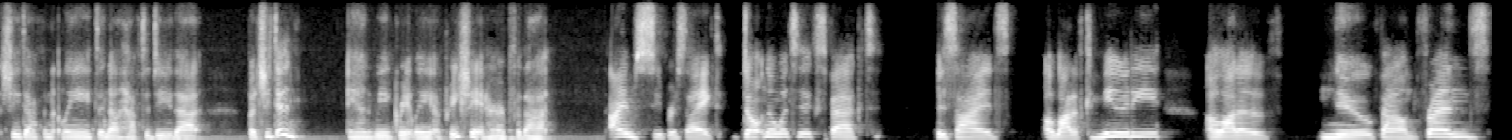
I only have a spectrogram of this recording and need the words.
She definitely did not have to do that, but she did. And we greatly appreciate her for that. I'm super psyched. Don't know what to expect besides a lot of community, a lot of new found friends,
